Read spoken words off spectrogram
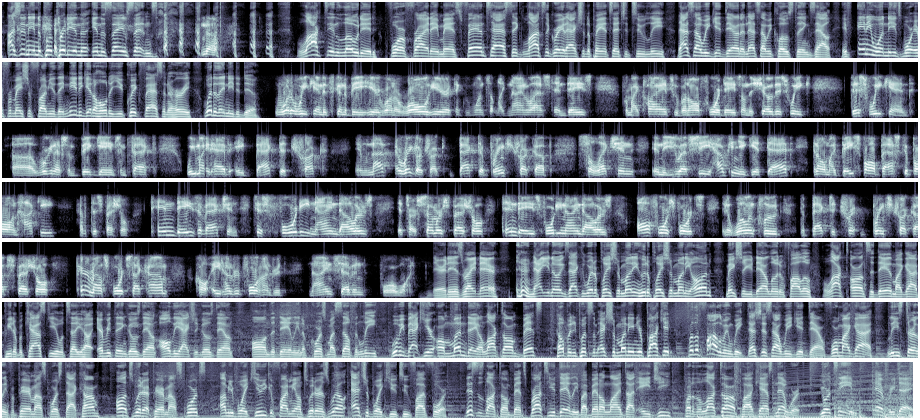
I shouldn't even put pretty in the in the same sentence. no. Locked and loaded for a Friday, man. It's fantastic. Lots of great action to pay attention to, Lee. That's how we get down and that's how we close things out. If anyone needs more information from you, they need to get a hold of you quick, fast, in a hurry. What do they need to do? What a weekend it's going to be here. We're on a roll here. I think we won something like nine last 10 days for my clients. We've won all four days on the show this week. This weekend, uh, we're going to have some big games. In fact, we might have a back to truck and not a regular truck, back to Brinks truck up selection in the UFC. How can you get that? And all my baseball, basketball, and hockey. How about this special? 10 days of action, just $49. It's our summer special, 10 days, $49, all four sports, and it will include the Back to Tr- Brinks Truck Up special, ParamountSports.com, or call 800 400 9741. There it is right there. now you know exactly where to place your money, who to place your money on. Make sure you download and follow Locked On Today with my guy Peter Bukowski, who will tell you how everything goes down, all the action goes down on the daily. And of course, myself and Lee will be back here on Monday on Locked On Bets, helping you put some extra money in your pocket for the following week. That's just how we get down. For my guy, Lee Sterling from ParamountSports.com, on Twitter at Paramount Sports. I'm your boy Q. You can find me on Twitter as well at your boy Q254. This is Locked On Bets, brought to you daily by BetOnline.ag, part of the Locked On Podcast Network. Your team every day.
